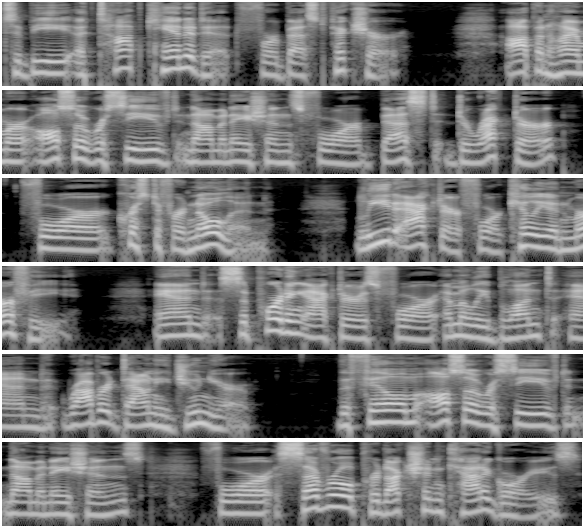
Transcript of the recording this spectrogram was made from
to be a top candidate for Best Picture. Oppenheimer also received nominations for Best Director for Christopher Nolan, lead actor for Cillian Murphy, and supporting actors for Emily Blunt and Robert Downey Jr. The film also received nominations for several production categories,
